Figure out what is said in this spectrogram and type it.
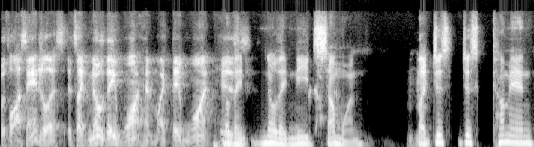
With Los Angeles, it's like, no, they want him. Like they want his. Well, they know they need someone Mhm. like just just come in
